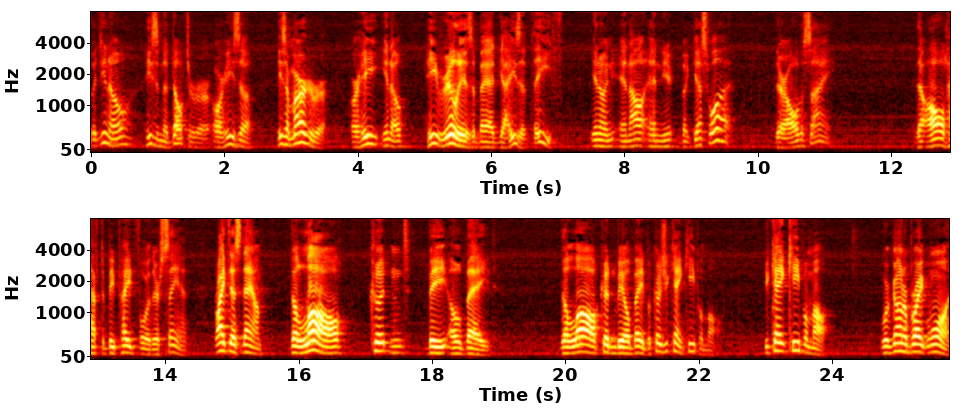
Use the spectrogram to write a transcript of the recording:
But, you know, he's an adulterer or he's a, he's a murderer or he, you know, he really is a bad guy. He's a thief. You know, and, and all, and you, but guess what? They're all the same. They all have to be paid for their sin. Write this down. The law couldn't be obeyed. The law couldn't be obeyed because you can't keep them all. You can't keep them all. We're going to break one.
